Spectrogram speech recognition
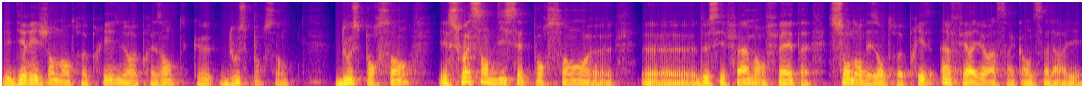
les dirigeants d'entreprise ne représentent que 12%. 12% et 77% de ces femmes, en fait, sont dans des entreprises inférieures à 50 salariés.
